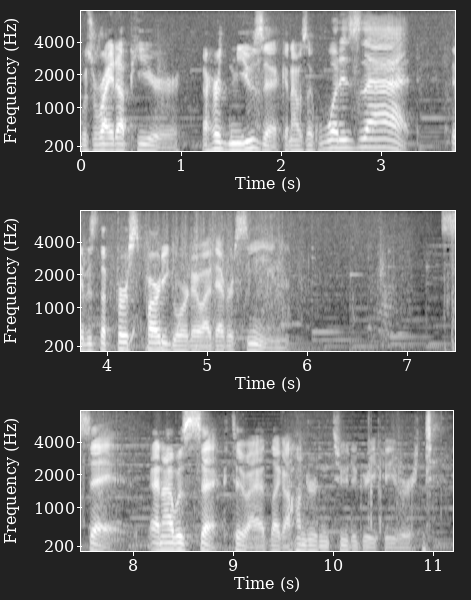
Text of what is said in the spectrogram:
was right up here. I heard music and I was like, what is that? It was the first party Gordo I've ever seen. Sick. And I was sick, too. I had like 102 degree fever.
